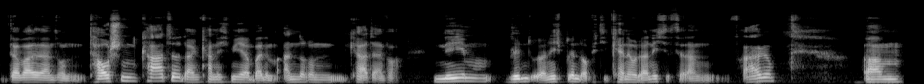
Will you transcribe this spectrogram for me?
da war dann so eine Tauschenkarte, dann kann ich mir bei dem anderen die Karte einfach nehmen, blind oder nicht blind, ob ich die kenne oder nicht, ist ja dann die Frage. Ähm,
